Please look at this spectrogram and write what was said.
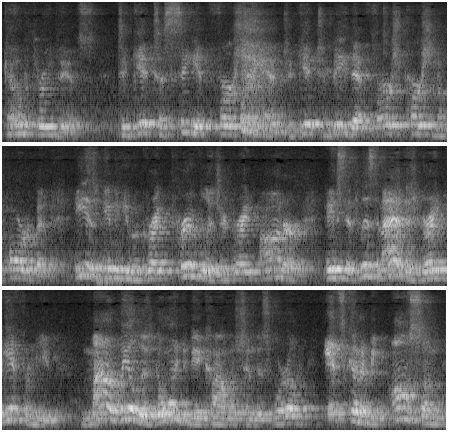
go through this, to get to see it firsthand, to get to be that first person a part of it. He has given you a great privilege, a great honor. He said, listen, I have this great gift from you. My will is going to be accomplished in this world. It's going to be awesome,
